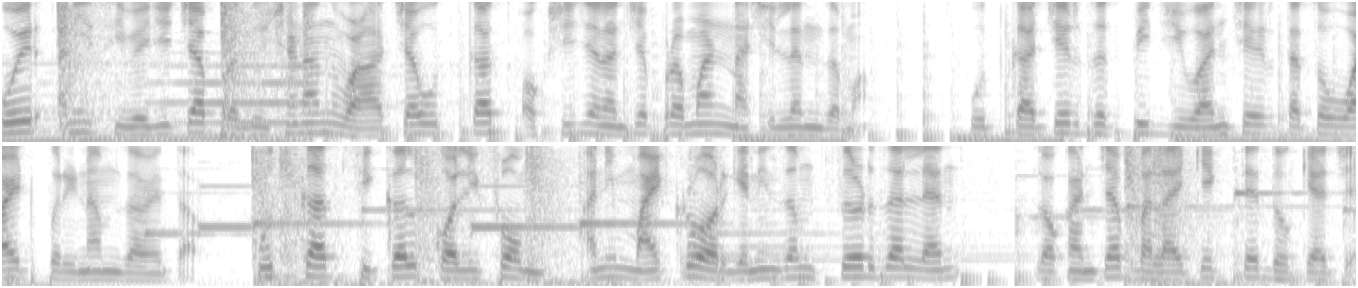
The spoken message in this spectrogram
कोयर आणि सिवेजीच्या प्रदुशणान व्हाळाच्या उदकांत ऑक्सिजनाचें प्रमाण नाशिल्ल्यान जमा. उदकाचेर जगपी जिवांचेर ताचो वायट परिणाम जावं येता उदकांत फिकल कॉलिफॉर्म आनी मायक्रो ऑर्गॅनिझम चड जाल्ल्यान लोकांच्या भलायकेक ते धोक्याचे.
